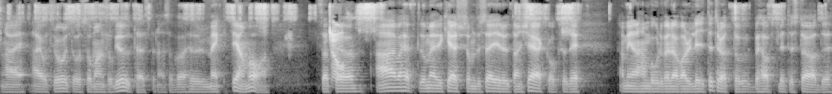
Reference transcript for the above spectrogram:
Nej, nej otroligt och som han såg ut hästen alltså, hur mäktig han var. Så att, ja. Äh, vad häftigt. Och med Cash som du säger utan käk också. Det, jag menar han borde väl ha varit lite trött och behövt lite stöd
